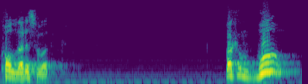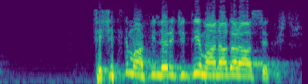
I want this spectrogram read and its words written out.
kolları sıvadık. Bakın bu çeşitli mahfilleri ciddi manada rahatsız etmiştir.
